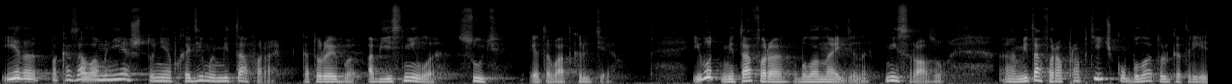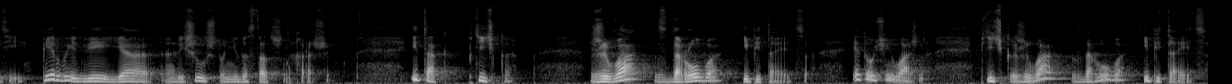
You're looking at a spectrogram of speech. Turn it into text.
И это показало мне, что необходима метафора, которая бы объяснила суть этого открытия. И вот метафора была найдена, не сразу. А метафора про птичку была только третьей. Первые две я решил, что недостаточно хороши. Итак, птичка жива, здорова и питается. Это очень важно. Птичка жива, здорова и питается.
